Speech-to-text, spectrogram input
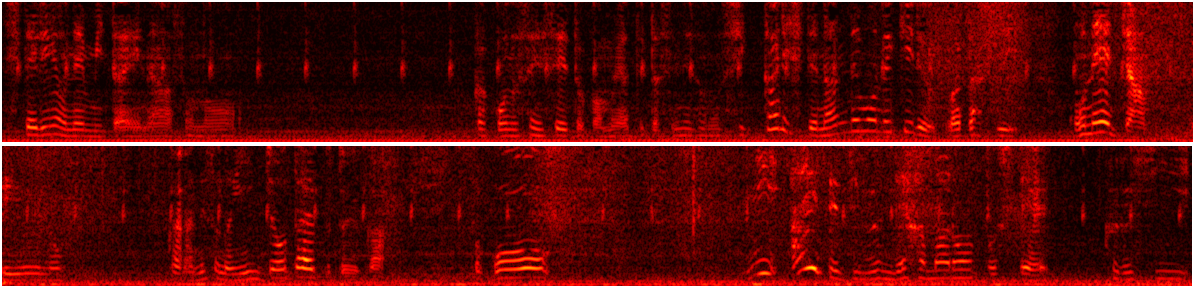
してるよねみたいなその学校の先生とかもやってたしねそのしっかりして何でもできる私お姉ちゃんっていうのからねその院長タイプというかそこにあえて自分でハマろうとして苦しい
